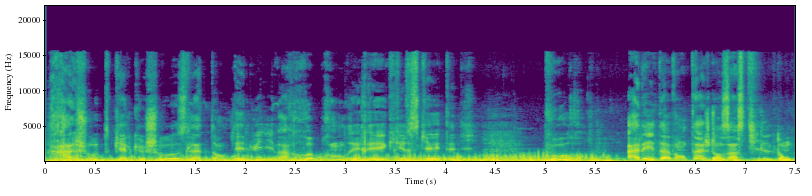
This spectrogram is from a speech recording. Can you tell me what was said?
Rajoute quelque chose là-dedans. Et lui, il va reprendre et réécrire ce qui a été dit pour aller davantage dans un style. Donc,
